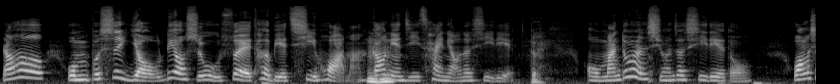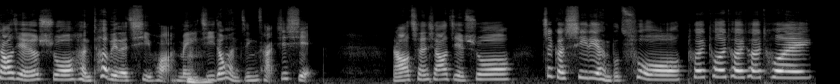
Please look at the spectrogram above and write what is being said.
然后我们不是有六十五岁特别企划嘛，嗯高年级菜鸟那系列，对，哦，蛮多人喜欢这系列的哦。王小姐就说很特别的气划，每一集都很精彩，谢谢。然后陈小姐说这个系列很不错哦，推推推推推，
